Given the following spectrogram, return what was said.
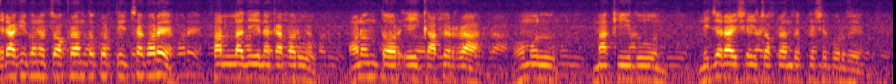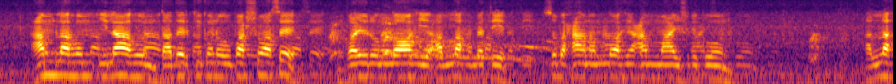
এরা কি কোনো চক্রান্ত করতে ইচ্ছা করে? ফাল্লাযিনা কাফারু, অনন্তর এই কাফেররা হুমুল মাকিদুন, নিজেরাই সেই চক্রান্তে ফেসে পড়বে। আমলাহুম ইলাহুন, তাদের কি কোনো উপাস্য আছে? গয়রুল্লাহি, আল্লাহ ব্যতীত। আম্মা ইশরিকুন। আল্লাহ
